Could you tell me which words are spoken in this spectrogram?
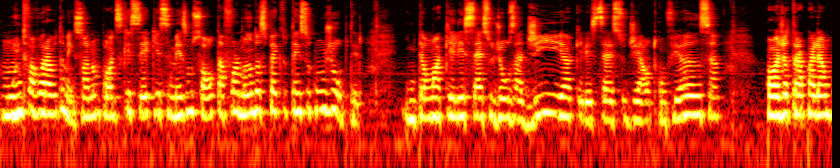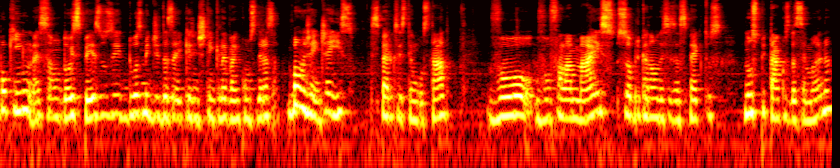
muito favorável também. Só não pode esquecer que esse mesmo Sol está formando aspecto tenso com Júpiter. Então aquele excesso de ousadia, aquele excesso de autoconfiança, pode atrapalhar um pouquinho, né? São dois pesos e duas medidas aí que a gente tem que levar em consideração. Bom, gente, é isso. Espero que vocês tenham gostado. Vou, vou falar mais sobre cada um desses aspectos nos Pitacos da Semana.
